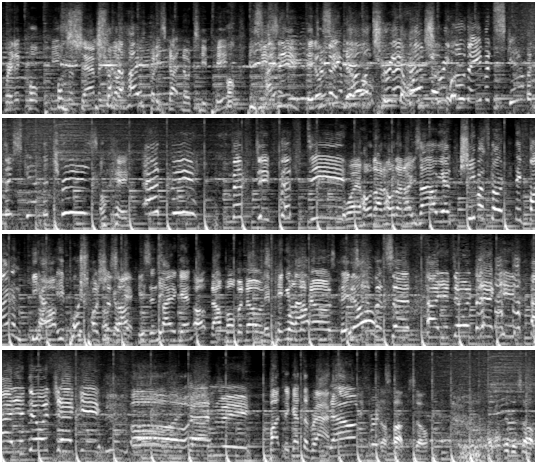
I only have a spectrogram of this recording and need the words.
critical piece Oh, of he's damage to hide. but he's got no TP. Oh, he's hiding. They don't do see him. They know? one tree, They the one have no tree. clue. They even scan, but they scan the trees. Okay. Envy, 50-50. Wait, hold on, hold on. Oh, he's out again. Shiva's guard. They find him. He has. Oh, he pushed. he pushes okay, okay. up. He's inside again. Oh, now Boba knows. They ping him out. knows. They His know. Said, "How you doing, Jacky? they get the rack. down for stuff up, so to the top.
